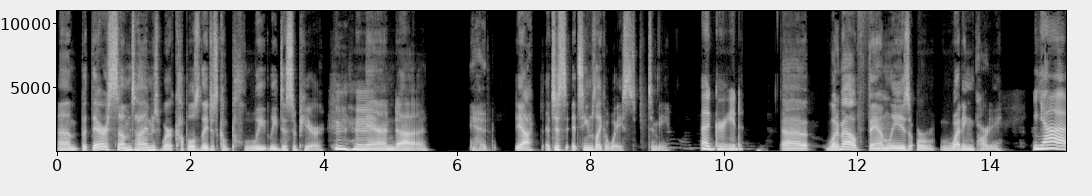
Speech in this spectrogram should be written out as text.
Um, but there are some times where couples they just completely disappear hmm and uh yeah, yeah it just it seems like a waste to me Agreed. Uh what about families or wedding party Yeah.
